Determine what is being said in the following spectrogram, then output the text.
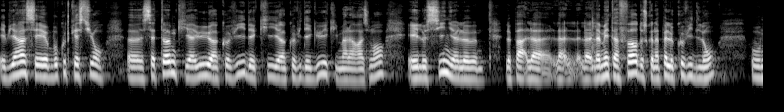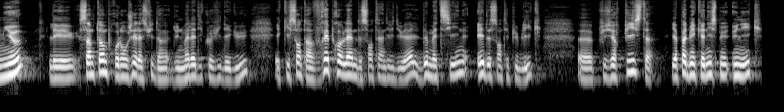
eh bien, c'est beaucoup de questions. Euh, cet homme qui a eu un Covid et qui un Covid aigu et qui malheureusement est le signe, la, métaphore de ce qu'on appelle le Covid long, ou mieux, les symptômes prolongés à la suite d'une maladie Covid aiguë et qui sont un vrai problème de santé individuelle, de médecine et de santé publique. Euh, plusieurs pistes, il n'y a pas de mécanisme unique.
